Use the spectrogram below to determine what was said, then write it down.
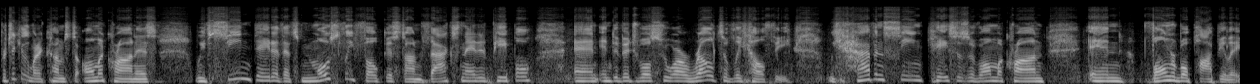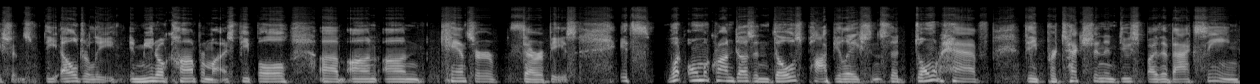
particularly when it comes to Omicron, is we've seen data that's mostly focused on vaccinated people and individuals who are relatively healthy. We haven't seen cases of Omicron in vulnerable populations the elderly, immunocompromised, people um, on on cancer therapies. It's what Omicron does in those populations that don't have the protection induced by the vaccine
